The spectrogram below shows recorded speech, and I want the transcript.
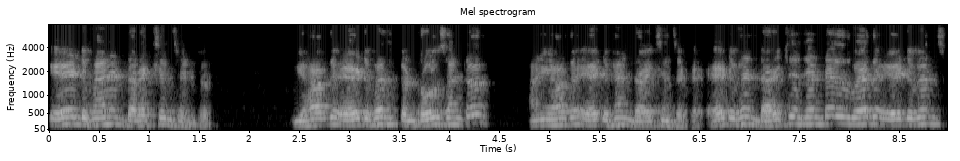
Air Defense Direction Center. We have the Air Defense Control Center and you have the Air Defense Direction Center. Air Defense Direction Center is where the Air Defense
